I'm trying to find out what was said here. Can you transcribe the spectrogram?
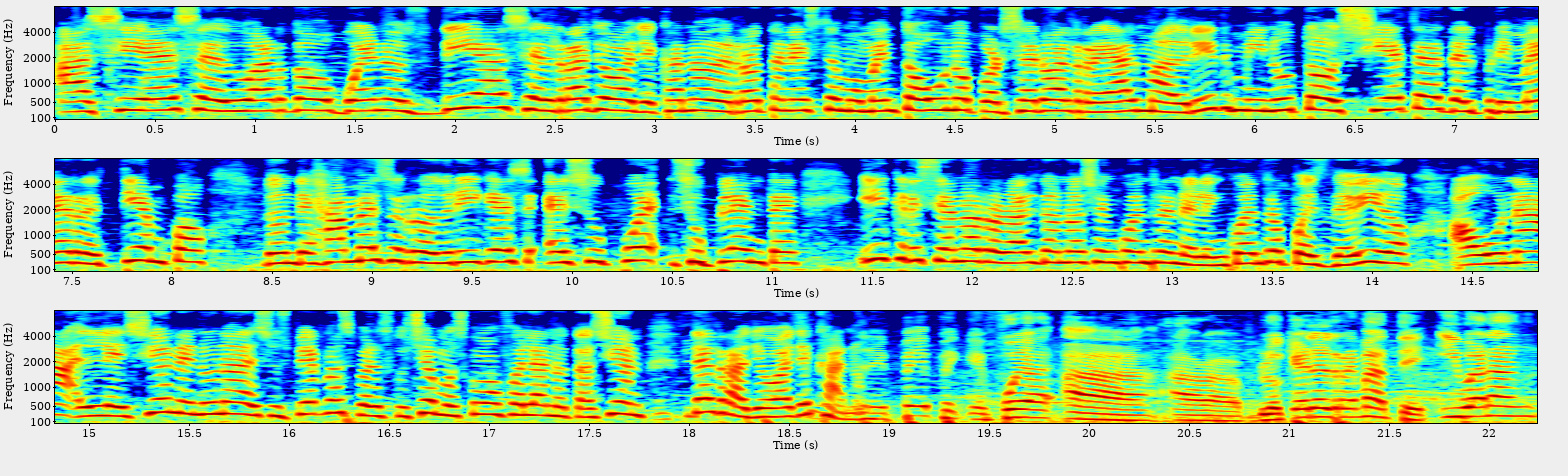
Así es, Eduardo. Buenos días. El Rayo Vallecano derrota en este momento 1 por 0 al Real Madrid. Minuto 7 del primer tiempo, donde James Rodríguez es suplente y Cristiano Ronaldo no se encuentra en el encuentro, pues debido a una lesión en una de sus piernas. Pero escuchemos cómo fue la anotación del Rayo Vallecano. Entre Pepe, que fue a, bloquear el remate, y Barán,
